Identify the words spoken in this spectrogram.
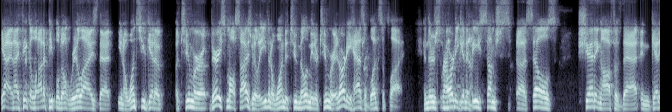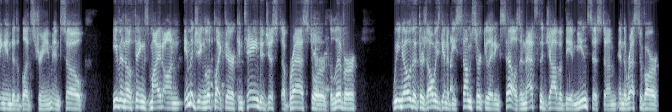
Yeah, and I think a lot of people don't realize that, you know, once you get a, a tumor, very small size, really, even a one to two millimeter tumor, it already has a blood supply. And there's right. already going to be some uh, cells shedding off of that and getting into the bloodstream. And so, even though things might on imaging look like they're contained to just a breast or the liver, we know that there's always going to be some circulating cells. And that's the job of the immune system and the rest of our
